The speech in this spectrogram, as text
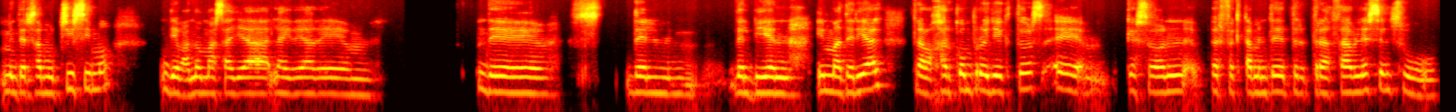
me interesa muchísimo llevando más allá la idea de, de del, bien inmaterial, trabajar con proyectos eh, que son perfectamente trazables en, su,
